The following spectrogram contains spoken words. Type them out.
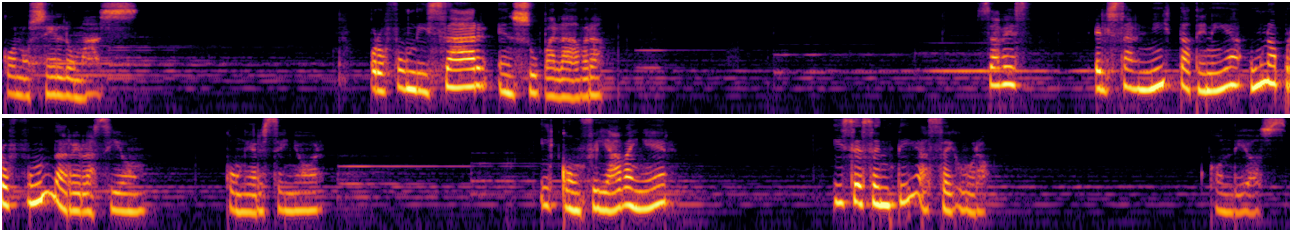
Conocerlo más. Profundizar en su palabra. Sabes, el salmista tenía una profunda relación con el Señor y confiaba en Él y se sentía seguro con Dios.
